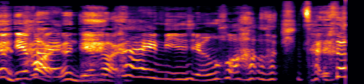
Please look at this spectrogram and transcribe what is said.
有你爹味儿，有你爹味儿，太拟人化了，实在是。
